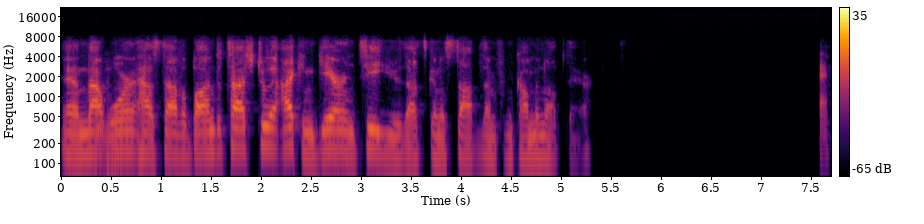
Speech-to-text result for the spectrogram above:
and that Mm-hmm. warrant has to have a bond attached to it. I can guarantee you that's going to stop them from coming up there. Okay.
